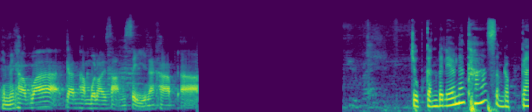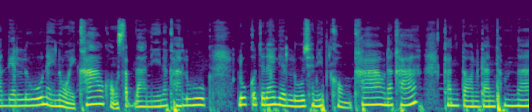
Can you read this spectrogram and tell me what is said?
เห็นไหมครับว่าการทำบัวลอยสามสีนะครับจบกันไปแล้วนะคะสำหรับการเรียนรู้ในหน่วยข้าวของสัปดาห์นี้นะคะ ลูกลูกก็จะได้เรียนรู้ชนิดของข้าวนะคะ ขั้นตอนการทำนา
